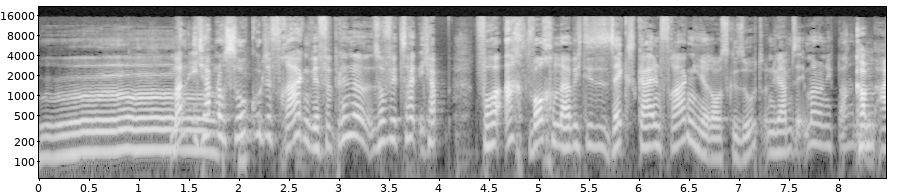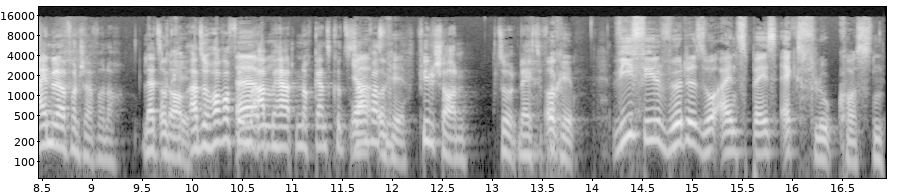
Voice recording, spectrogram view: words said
in Mann, ich habe noch so gute Fragen. Wir verblenden so viel Zeit. Ich habe vor acht Wochen habe ich diese sechs geilen Fragen hier rausgesucht und wir haben sie immer noch nicht behandelt. Komm, eine davon schaffen wir noch. Let's go. Okay. Also Horrorfilme Ähm, abhärten, noch ganz kurz ja, zusammenfassen. okay. Viel schauen. So, nächste Frage. Okay. Wie viel würde so ein SpaceX-Flug kosten?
